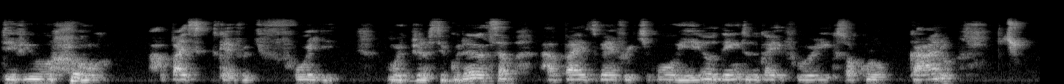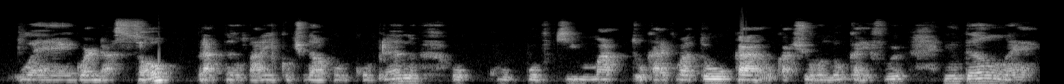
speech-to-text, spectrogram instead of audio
teve o, o rapaz do Carrefour que foi morto pela segurança, rapaz do Carrefour que morreu dentro do Carrefour e que só colocaram é, guarda-sol para tampar e continuar comprando, o, o povo que matou, o cara que matou o, ca, o cachorro no Carrefour. Então, é,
